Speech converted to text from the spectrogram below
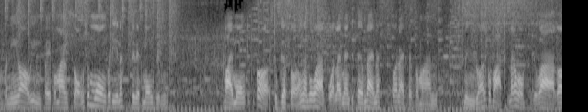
มวันนี้ก็วิ่งไปประมาณ 2 ชั่วโมงพอดีนะ11โมงถึงบ่ายโมงก็เกือบเกือบสองกันเพราะว่ากว่าไลแมนจะเติมได้นะ ก็ได้ไปประมาณ 100 กว่าบาทนะครับผมหรือว่าก็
